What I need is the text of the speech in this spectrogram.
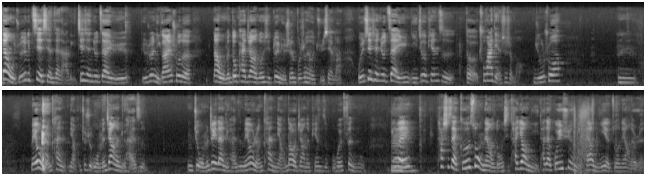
但我觉得这个界限在哪里？界限就在于，比如说你刚才说的，那我们都拍这样的东西，对女生不是很有局限吗？我觉得界限就在于你这个片子的出发点是什么。比如说，嗯，没有人看娘，就是我们这样的女孩子，嗯，就我们这一代女孩子，没有人看娘道这样的片子不会愤怒，因为他是在歌颂那样的东西，他要你，他在规训你，他要你也做那样的人，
